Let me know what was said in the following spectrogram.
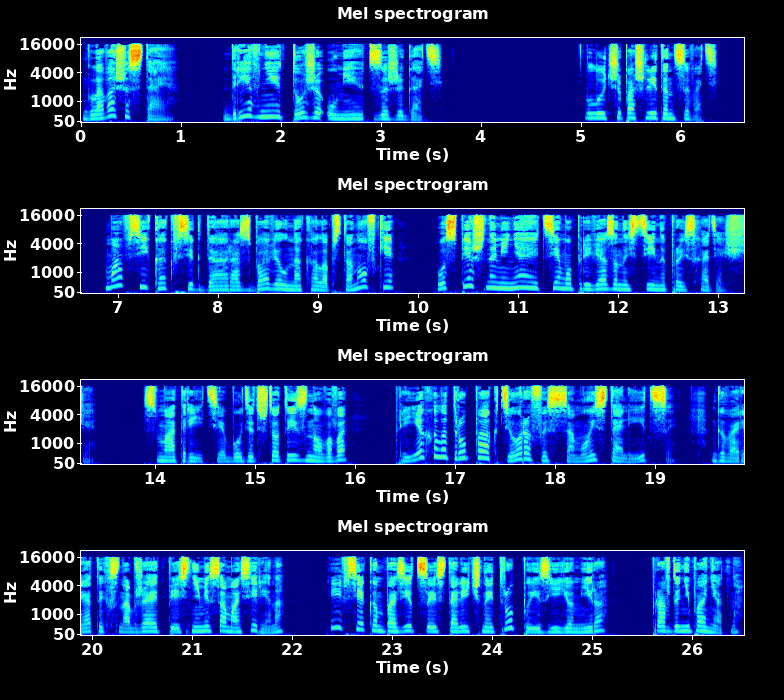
Глава шестая. Древние тоже умеют зажигать. Лучше пошли танцевать. Мавсий, как всегда, разбавил накал обстановки, успешно меняя тему привязанностей на происходящее. «Смотрите, будет что-то из нового. Приехала труппа актеров из самой столицы. Говорят, их снабжает песнями сама Сирена. И все композиции столичной труппы из ее мира. Правда, непонятно,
